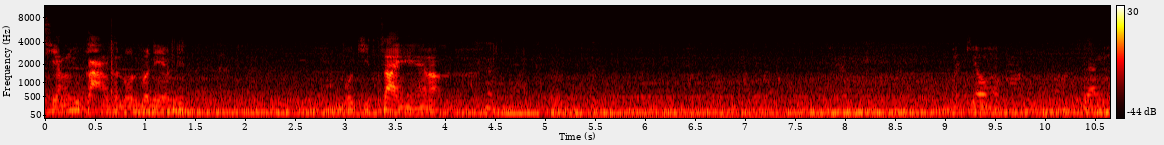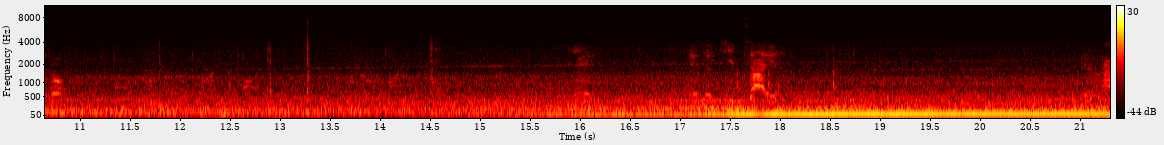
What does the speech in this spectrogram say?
เสียงอยู่กลางถนนวันนี้นี่ว่าคิดใส่แหแล้วมาเกี่ยวครับแรงเขาเนี่ยเนี่ยจะคิดใส่อะเดี๋ยวหา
